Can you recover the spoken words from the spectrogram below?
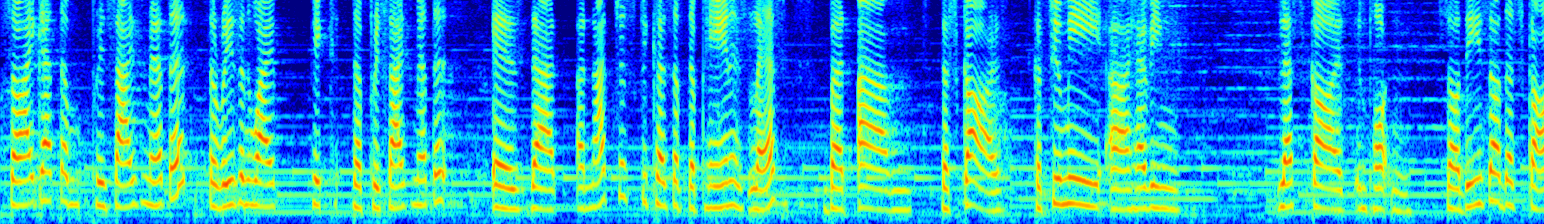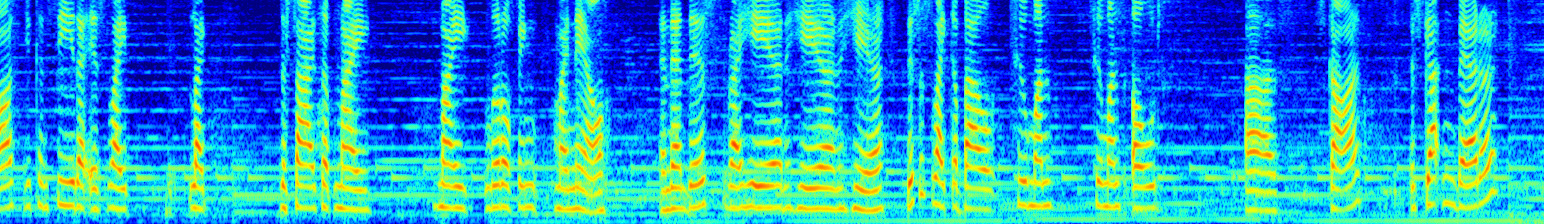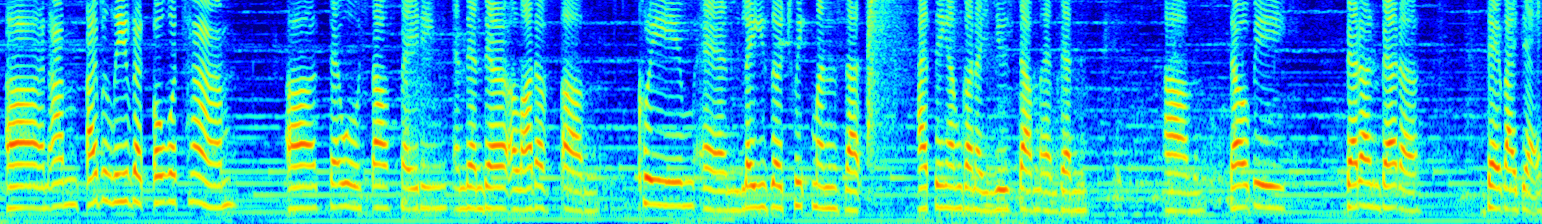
So I got the Precice method. The reason why I picked the Precice method is that uh, not just because of the pain is less, but um, the scars. Because to me, uh, having less scars is important. So these are the scars. You can see that it's like like the size of my my little thing, my nail. And then this right here and here and here. This is like about two months two months old uh, scars. It's gotten better, uh, and I'm I believe that over time uh, they will start fading. And then there are a lot of um, cream and laser treatments that I think I'm gonna use them, and then um, they'll be better and better day by day.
